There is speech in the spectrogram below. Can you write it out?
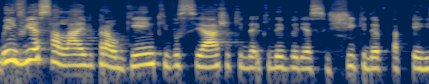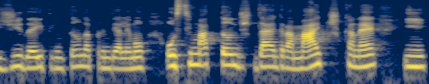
Envia essa live para alguém que você acha que, de, que deveria assistir, que deve estar tá perdido aí tentando aprender alemão ou se matando de estudar gramática, né? E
